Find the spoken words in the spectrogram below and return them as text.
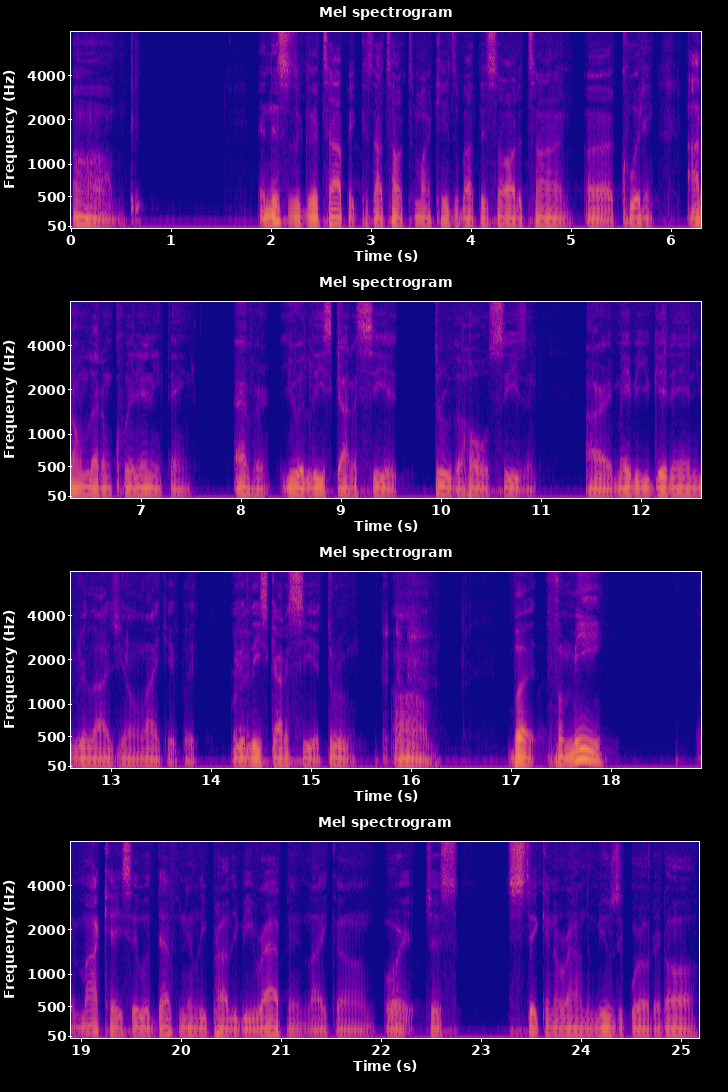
Um, and this is a good topic because I talk to my kids about this all the time. Uh, quitting. I don't let them quit anything ever. You at least got to see it through the whole season. All right, maybe you get in, you realize you don't like it, but you at least got to see it through. Um, but for me, in my case, it would definitely probably be rapping, like, um, or just sticking around the music world at all.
